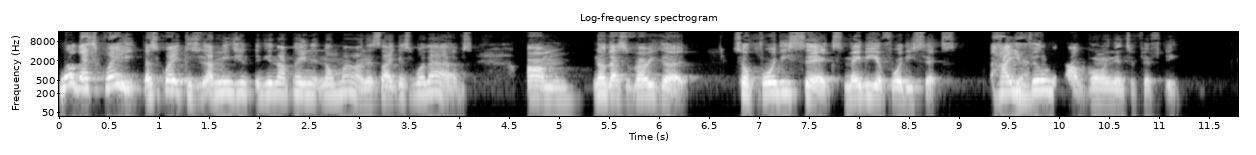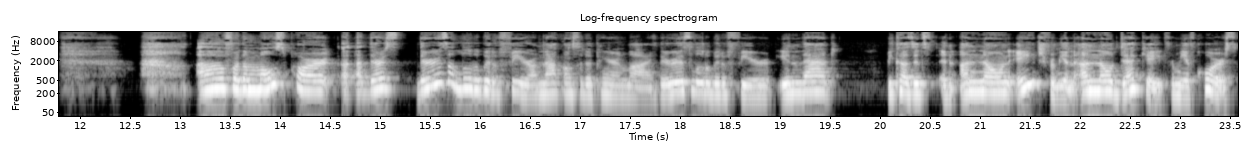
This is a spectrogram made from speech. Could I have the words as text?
No, that's great. That's great because that means you, you're not paying it no mind. It's like it's whatevs. Um, no, that's very good. So 46, maybe you're 46. How you yeah. feeling about going into 50? Uh, for the most part, uh, uh, there's there is a little bit of fear. I'm not going to sit up here and lie. There is a little bit of fear in that because it's an unknown age for me, an unknown decade for me, of course.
